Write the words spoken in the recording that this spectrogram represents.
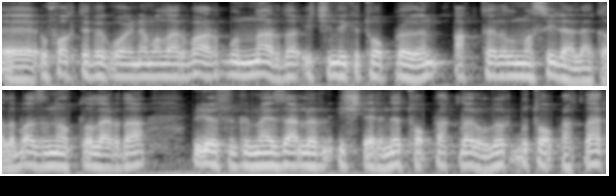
e, ufak tefek oynamalar var. Bunlar da içindeki toprağın aktarılmasıyla alakalı. Bazı noktalarda biliyorsun ki mezarların içlerinde topraklar olur. Bu topraklar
